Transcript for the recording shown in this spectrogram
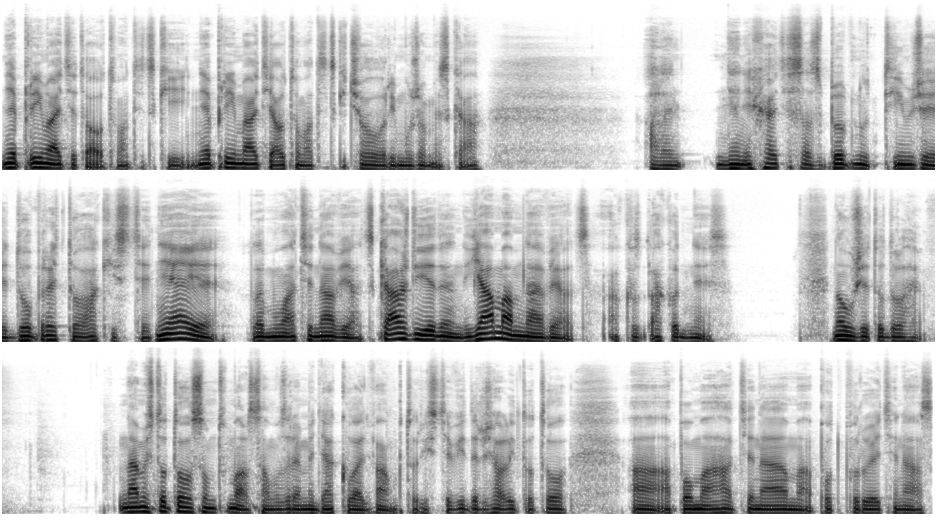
Nepríjmajte to automaticky. Nepríjmajte automaticky, čo hovorí mužom SK. Ale nenechajte sa zblbnúť tým, že je dobre to, aký ste. Nie je, lebo máte naviac. Každý jeden. Ja mám naviac ako, ako dnes. No už je to dlhé. Namiesto toho som tu mal samozrejme ďakovať vám, ktorí ste vydržali toto a, a pomáhate nám a podporujete nás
